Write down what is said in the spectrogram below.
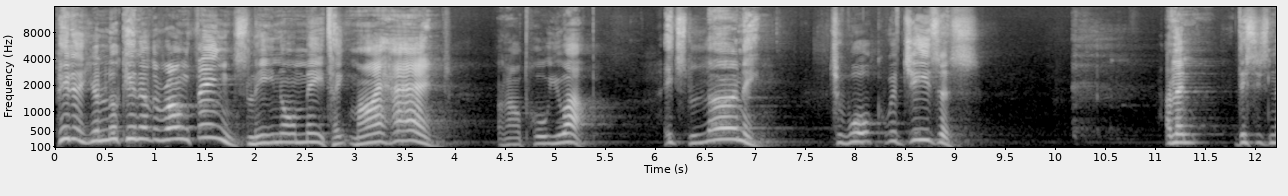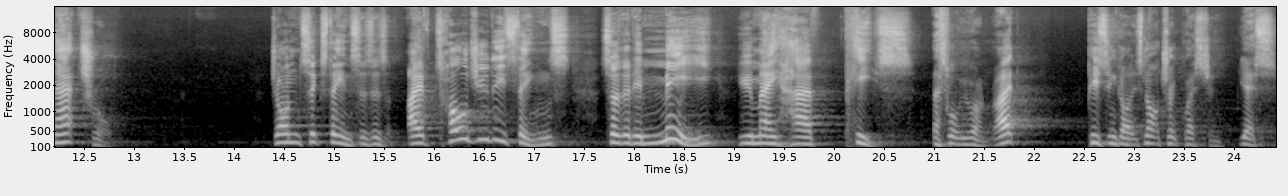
Peter, you're looking at the wrong things. Lean on me. Take my hand and I'll pull you up. It's learning to walk with Jesus. And then this is natural. John 16 says this I have told you these things so that in me you may have peace. That's what we want, right? Peace in God. It's not a trick question. Yes.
